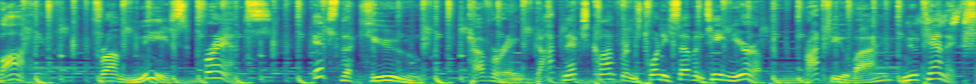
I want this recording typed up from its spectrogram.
Live from Nice, France, it's theCUBE. Covering .next Conference 2017 Europe. Brought to you by Nutanix.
